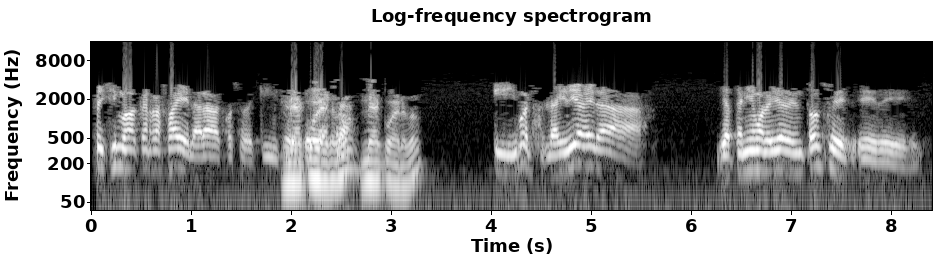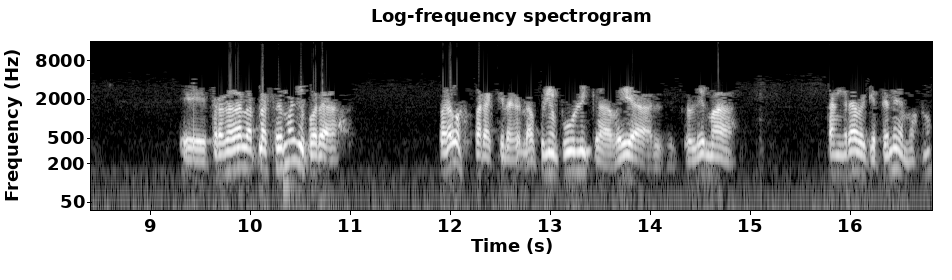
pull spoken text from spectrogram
lo hicimos acá en Rafael, hará cosa de 15. Me acuerdo, me acuerdo. Y bueno, la idea era, ya teníamos la idea de entonces eh, de eh, trasladar la Plaza de Mayo para para para que la, la opinión pública vea el problema tan grave que tenemos, ¿no?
